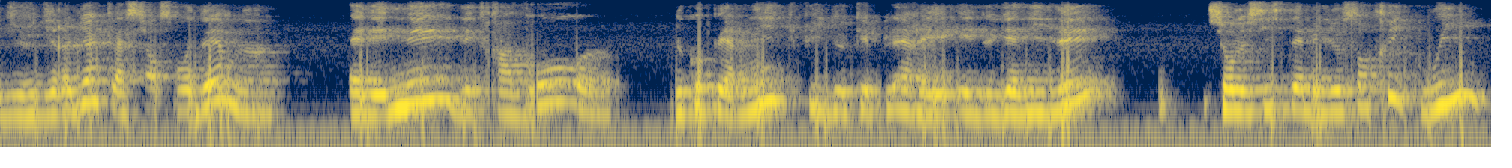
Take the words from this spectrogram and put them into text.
dirais bien que la science moderne, elle est née des travaux euh, de Copernic, puis de Kepler et de Galilée, sur le système héliocentrique, oui,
